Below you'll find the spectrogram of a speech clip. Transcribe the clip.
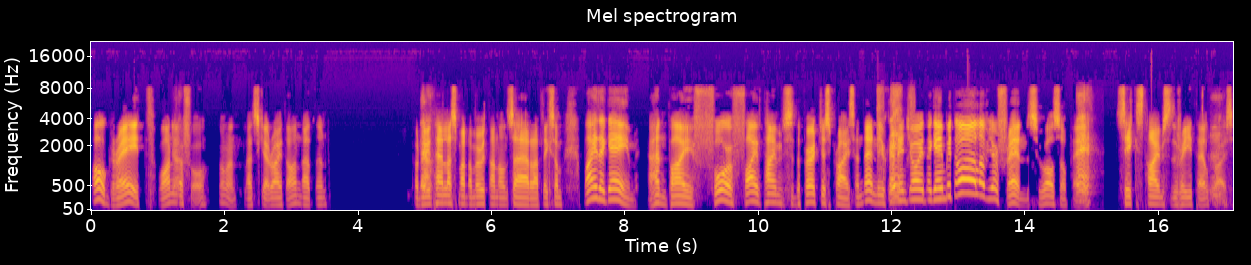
Oh great, wonderful. Oh, man, let's get right on that then. Och det är Ja. inte heller som att de utannonserar att liksom buy the game and buy four, five times the purchase price and then you can Nej. enjoy the game with all of your friends who also pay Nej. six times the retail Mm. price.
